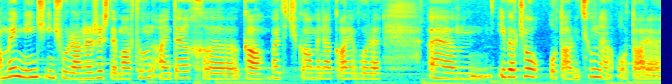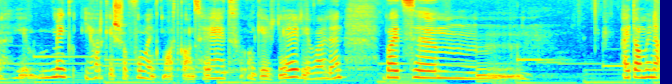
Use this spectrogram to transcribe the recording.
ամեն ինչ ինչ որ անհրաժեշտ է մարդուն, այնտեղ կա, բայց չկա ամենակարևորը ի վերջո օտարությունը, օտարը մենք իհարկե շփվում ենք մարդկանց հետ, ընկերներ եւ այլն, բայց այդ ամենը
